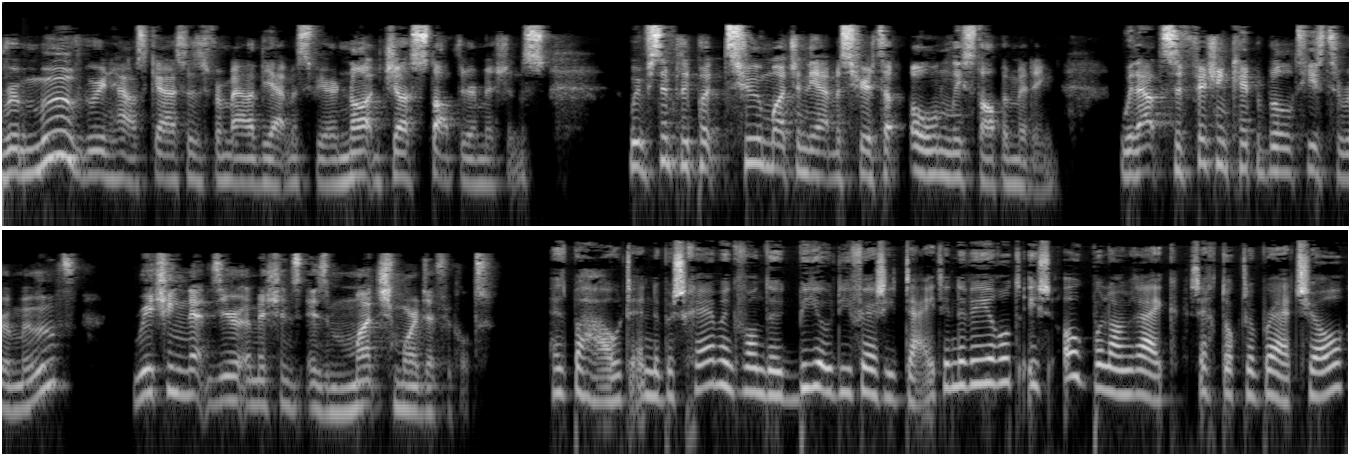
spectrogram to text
remove greenhouse gases from out of the atmosphere, not just stop their emissions. We've simply put too much in the atmosphere to only stop emitting. Without sufficient capabilities to remove, reaching net zero emissions is much more difficult. Het behoud en de bescherming van de biodiversiteit in de wereld is ook belangrijk, zegt Dr. Bradshaw,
